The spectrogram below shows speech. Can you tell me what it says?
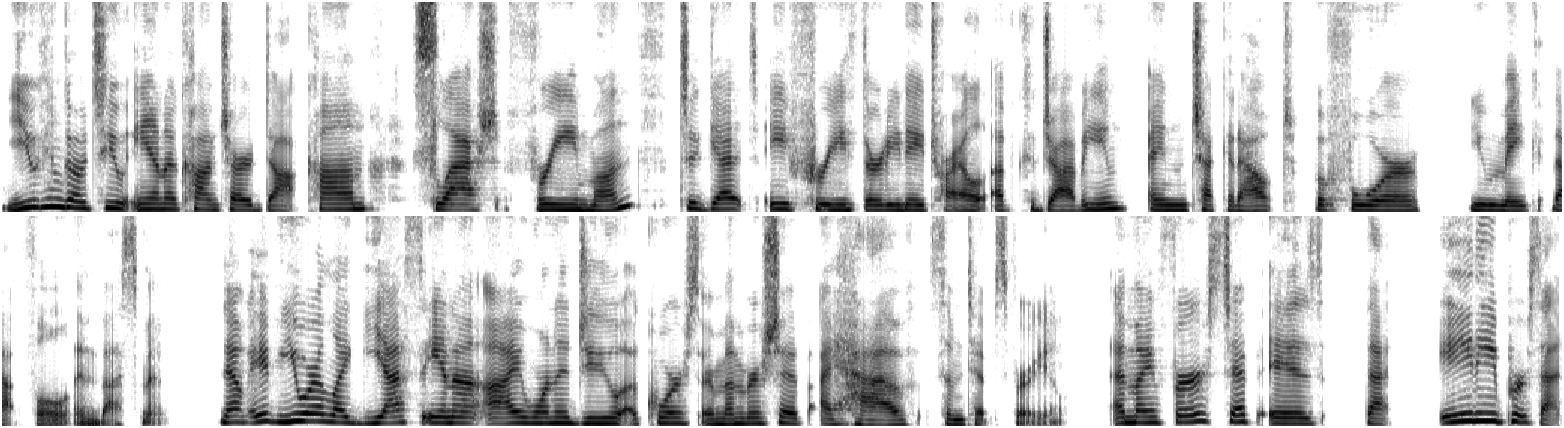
you can go to annaconchar.com slash free month to get a free 30 day trial of Kajabi and check it out before you make that full investment. Now, if you are like, yes, Anna, I want to do a course or membership, I have some tips for you. And my first tip is that 80%,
